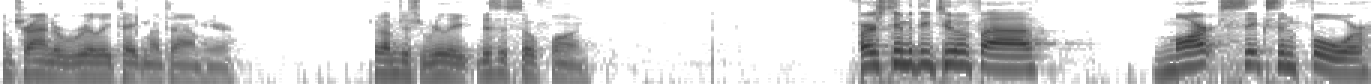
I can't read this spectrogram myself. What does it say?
I'm trying to really take my time here. But I'm just really, this is so fun. 1 Timothy 2 and 5, Mark 6 and 4,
